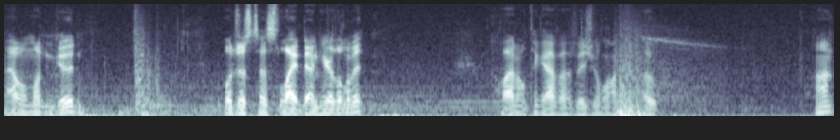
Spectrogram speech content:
That one wasn't good. We'll just uh, slide down here a little bit. Oh, I don't think I have a visual on him. Oh. Come on.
